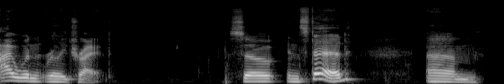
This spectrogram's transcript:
I wouldn't really try it. So instead, um,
